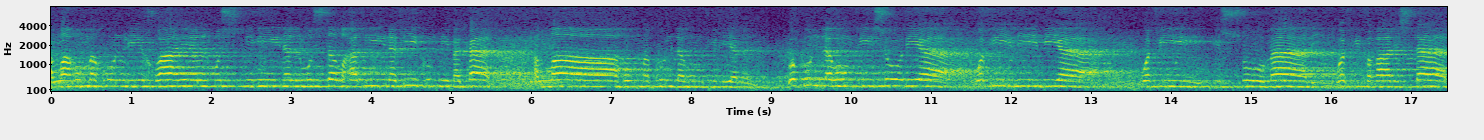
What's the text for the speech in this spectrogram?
اللهم كن لإخواننا المسلمين المستضعفين في كل مكان. اللهم كن لهم في اليمن. وكن لهم في سوريا وفي ليبيا وفي الصومال وفي أفغانستان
